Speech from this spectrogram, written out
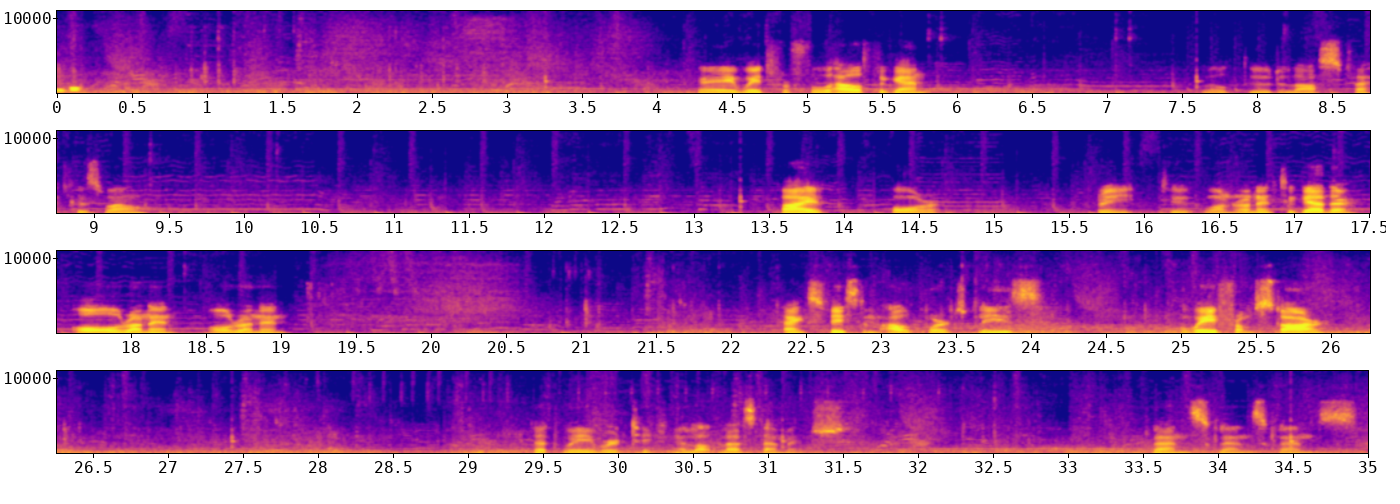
Oh, Okay, wait for full health again. We'll do the last spec as well. Five, four, three, two, one. Run in together. All run in. All run in. Tanks face them outwards, please. Away from star. That way we're taking a lot less damage. Cleanse, cleanse, cleanse.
